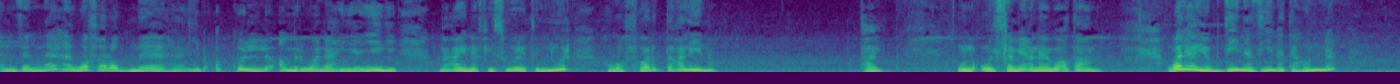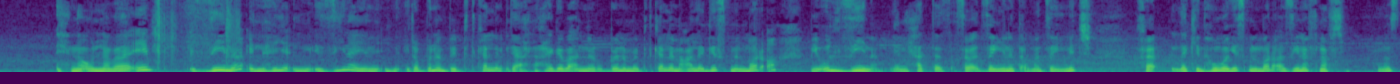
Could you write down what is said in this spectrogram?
أنزلناها وفرضناها. يبقى كل أمر ونهي هيجي معانا في سورة النور هو فرض علينا. طيب ونقول سمعنا وأطعنا. ولا يبدين زينتهن. إحنا قلنا بقى إيه؟ الزينة اللي هي الزينة يعني ربنا بيتكلم دي أحلى حاجة بقى إن ربنا لما بيتكلم على جسم المرأة بيقول زينة يعني حتى سواء تزينت أو ما تزينتش ف لكن هو جسم المرأة زينة في نفسه خلاص؟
